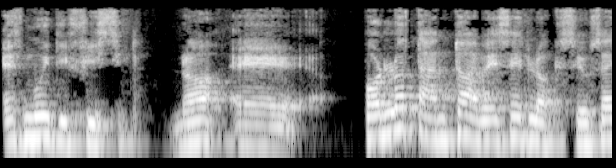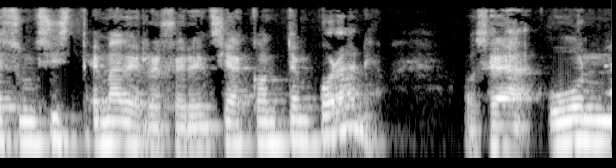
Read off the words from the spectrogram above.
es muy difícil, ¿no? Eh, por lo tanto, a veces lo que se usa es un sistema de referencia contemporáneo, o sea, un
